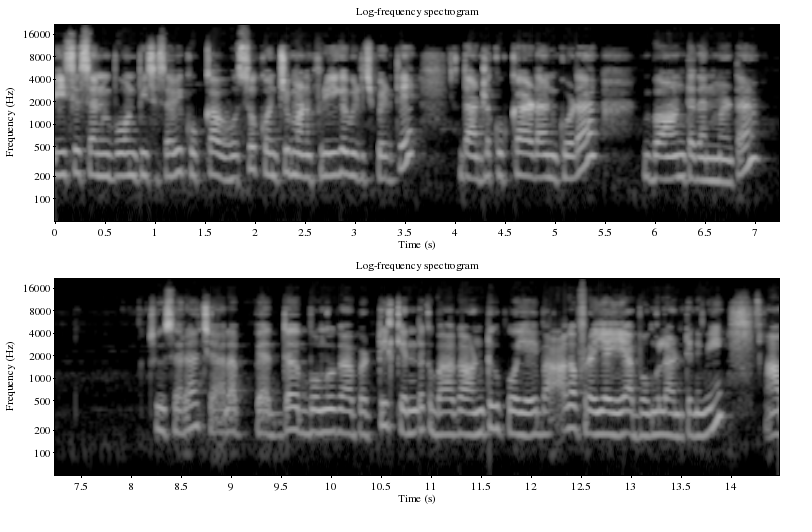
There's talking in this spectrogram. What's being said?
పీసెస్ అండ్ బోన్ పీసెస్ అవి కుక్ అవ్వవు. సో కొంచెం మనం ఫ్రీగా విడిచిపెడితే దాంట్లో కుక్ అవ్వడానికి కూడా బాగుంటుంది అనమాట చూసారా? చాలా పెద్ద బొంగు కాబట్టి కిందకి బాగా అంటుకుపోయాయి. బాగా ఫ్రై అయ్యాయి ఆ బొంగు లాంటివి ఆ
